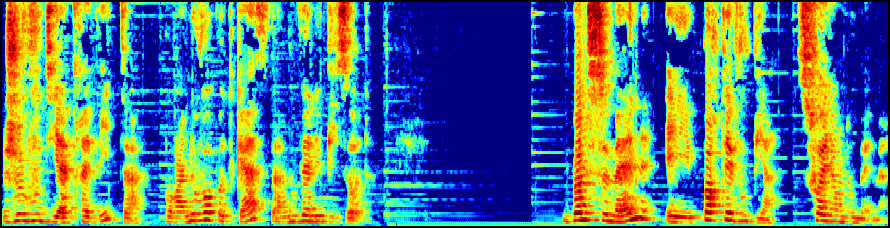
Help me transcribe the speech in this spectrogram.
Je vous dis à très vite pour un nouveau podcast, un nouvel épisode. Bonne semaine et portez-vous bien. Soyons nous-mêmes.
